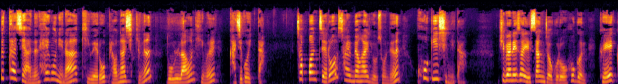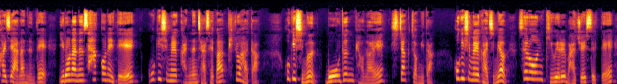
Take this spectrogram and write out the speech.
뜻하지 않은 행운이나 기회로 변화시키는 놀라운 힘을 가지고 있다. 첫 번째로 설명할 요소는 호기심이다. 주변에서 일상적으로 혹은 계획하지 않았는데 일어나는 사건에 대해 호기심을 갖는 자세가 필요하다. 호기심은 모든 변화의 시작점이다. 호기심을 가지면 새로운 기회를 마주했을 때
